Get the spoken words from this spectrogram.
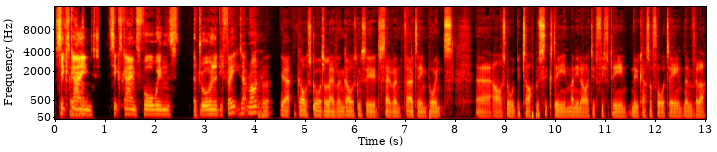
six seen that. games, six games, four wins, a draw and a defeat. Is that right? Mhm. yeah. Goals scored 11, goals conceded 7, 13 points. Uh, Arsenal would be top with 16, Man United 15, Newcastle 14, then Villa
